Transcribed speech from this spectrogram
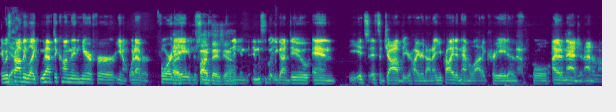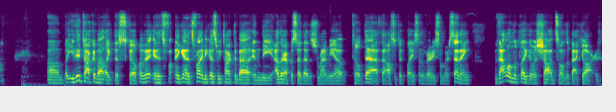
It was Yeah. probably like you have to come in here for you know whatever four Five- days, or five days, yeah. and, and this is what you got to do, and it's it's a job that you're hired on. You probably didn't have a lot of creative pool. I would imagine. I don't know. Um, but you did talk about like the scope of it, and it's again, it's funny because we talked about in the other episode that this reminded me of, "Till Death," that also took place in a very similar setting. That one looked like it was shot in someone's backyard,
